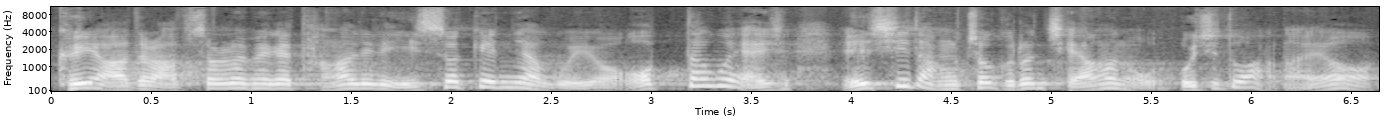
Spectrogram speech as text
그의 아들 압살롬에게 당할 일이 있었겠냐고요. 없다고 애시, 애시당초 그런 재앙은 오지도 않아요.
